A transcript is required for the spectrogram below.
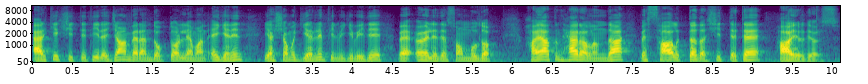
erkek şiddetiyle can veren Doktor Leman Ege'nin yaşamı gerilim filmi gibiydi ve öyle de son buldu. Hayatın her alanında ve sağlıkta da şiddete hayır diyoruz.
